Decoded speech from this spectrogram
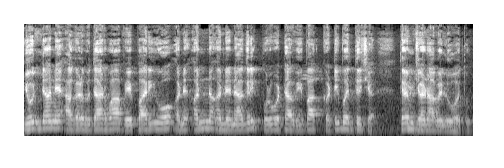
યોજનાને આગળ વધારવા વેપારીઓ અને અન્ન અને નાગરિક પુરવઠા વિભાગ કટિબદ્ધ છે તેમ જણાવેલું હતું.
